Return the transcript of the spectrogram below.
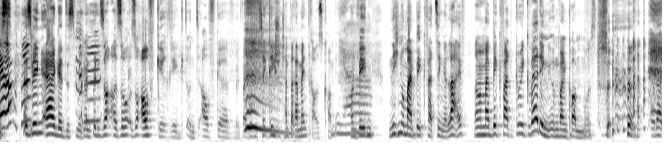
Das, deswegen ärgert es mich und bin so, so, so aufgeregt und aufgewühlt, weil das griechische Temperament rauskommt. Ja. Und wegen nicht nur mein Big Fat Single Life, sondern mein Big Fat Greek Wedding irgendwann kommen muss. Oder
